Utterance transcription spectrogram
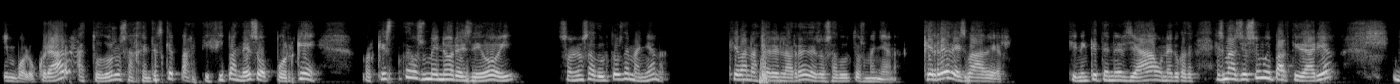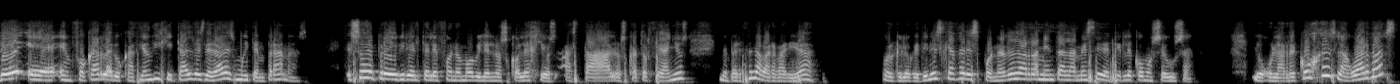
involucrar a todos los agentes que participan de eso. ¿Por qué? Porque estos menores de hoy son los adultos de mañana. ¿Qué van a hacer en las redes los adultos mañana? ¿Qué redes va a haber? Tienen que tener ya una educación. Es más, yo soy muy partidaria de eh, enfocar la educación digital desde edades muy tempranas. Eso de prohibir el teléfono móvil en los colegios hasta los 14 años me parece una barbaridad. Porque lo que tienes que hacer es ponerle la herramienta en la mesa y decirle cómo se usa. Luego la recoges, la guardas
